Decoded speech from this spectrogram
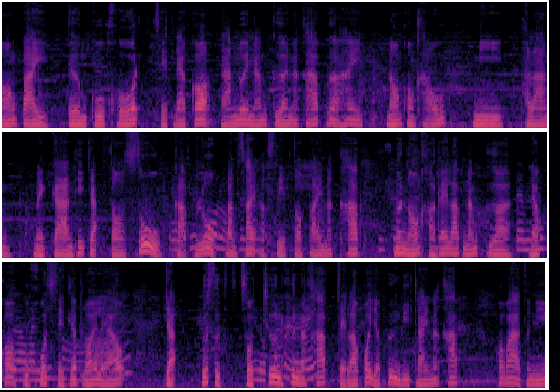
น้องไปเติมกูโคสเสร็จแล้วก็ตามด้วยน้ำเกลือนะครับ เพื่อให้น้องของเขามีพลัง ในการที่จะต่อสู้กับโรคลำไส้อักเสบต่อไปนะครับ เมื่อน้องเขาได้รับน้ำเกลือ แล้วก็กูโคสเสร็จเรียบร้อยแล้ว จะรู้สึกสดชื่นขึ้นนะครับ แต่เราก็อย่าเพิ่งดีใจนะครับ เพราะว่าตัวนี้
